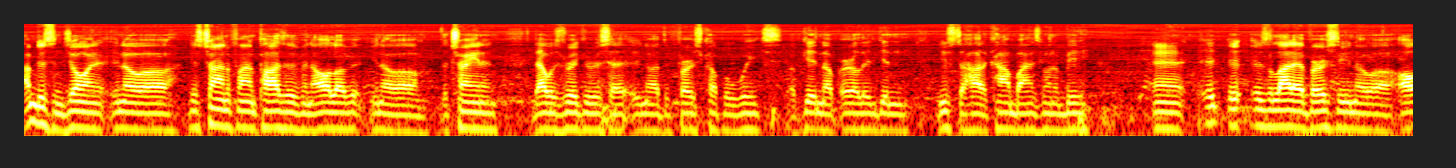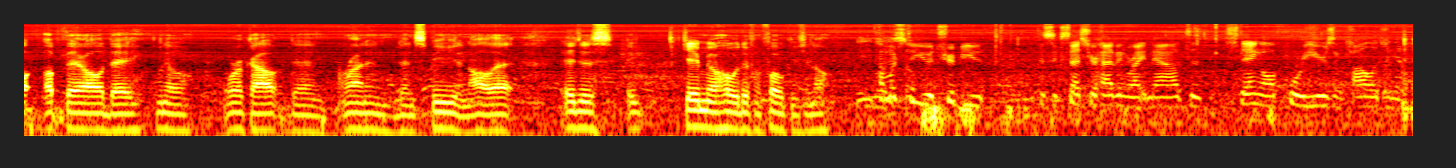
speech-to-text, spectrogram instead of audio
I'm just enjoying it. You know, uh, just trying to find positive in all of it. You know, um, the training that was rigorous. At, you know, at the first couple of weeks of getting up early, getting used to how the combine is going to be, and it, it, there's a lot of adversity. You know, uh, all, up there all day. You know, workout, then running, then speed, and all that. It just it gave me a whole different focus. You know. How much do you attribute the success you're having right now to staying all four years in college and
